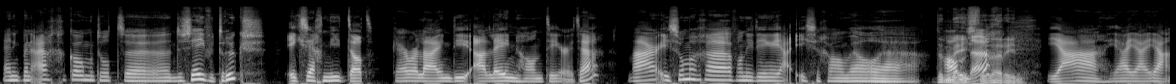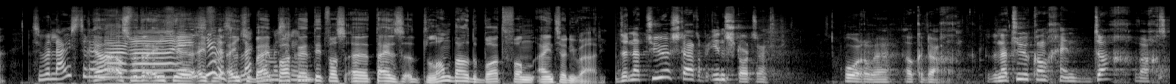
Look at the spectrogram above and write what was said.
En ik ben eigenlijk gekomen tot de zeven trucs. Ik zeg niet dat Caroline die alleen hanteert, hè. Maar in sommige van die dingen ja, is ze gewoon wel uh, De handig. meeste daarin. Ja, ja, ja, ja. Zullen we luisteren Ja, naar, als we er uh, eentje, even is eentje bij pakken. misschien. Dit was uh, tijdens het landbouwdebat van eind januari. De natuur staat op instorten, horen we elke dag. De natuur kan geen dag wachten.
